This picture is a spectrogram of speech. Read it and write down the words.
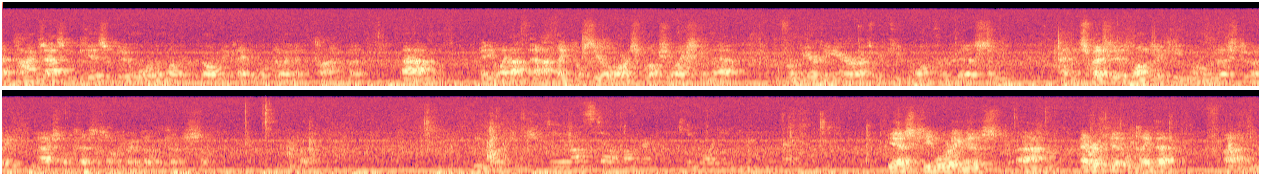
at times asking kids to do more than what they're developmentally capable of doing at the time. But, um, anyway, I, th- I think you'll see a large fluctuation in that from year to year as we keep going through this and, and especially as long as they keep moving this to a national test, it's on a grade level test, so. but, Any questions? Do you all still offer keyboarding? Yes, keyboarding is, um, every kid will take that, um,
